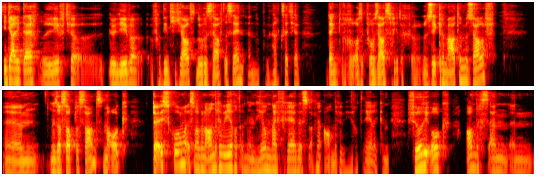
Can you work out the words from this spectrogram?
idealitair leeft je, je leven, verdient je geld door jezelf te zijn, en op werk zet je, denk, als ik voor mezelf spreek, toch een zekere mate mezelf. Um, dus dat is wel plezant. Maar ook thuiskomen is nog een andere wereld. En een heel nacht vrij is nog een andere wereld eigenlijk. En vul je ook anders en, en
